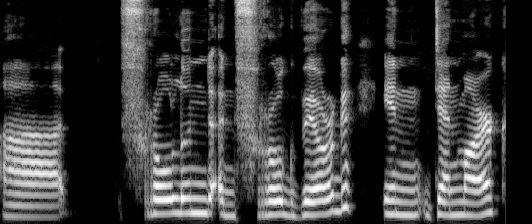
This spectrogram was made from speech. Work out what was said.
Uh, Frolund and Frogberg in Denmark,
